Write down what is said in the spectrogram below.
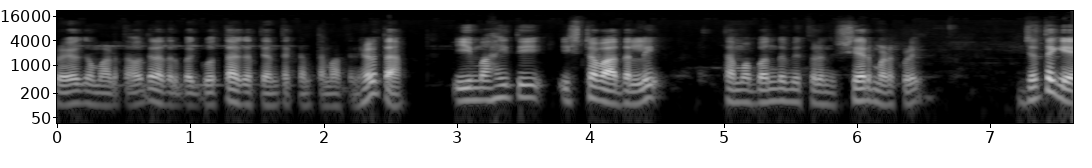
ಪ್ರಯೋಗ ಮಾಡ್ತಾ ಹೋದ್ರೆ ಅದ್ರ ಬಗ್ಗೆ ಗೊತ್ತಾಗುತ್ತೆ ಅಂತಕ್ಕಂಥ ಮಾತನ್ನ ಹೇಳ್ತಾ, ಈ ಮಾಹಿತಿ ಇಷ್ಟವಾದಲ್ಲಿ ತಮ್ಮ ಬಂಧು ಮಿತ್ರರನ್ನು ಶೇರ್ ಮಾಡ್ಕೊಳ್ಳಿ. ಜೊತೆಗೆ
